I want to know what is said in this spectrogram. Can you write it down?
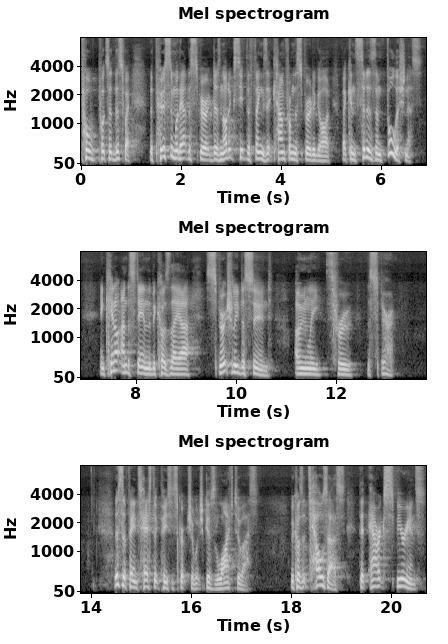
Paul puts it this way the person without the Spirit does not accept the things that come from the Spirit of God, but considers them foolishness and cannot understand them because they are spiritually discerned only through the Spirit. This is a fantastic piece of scripture which gives life to us because it tells us that our experience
